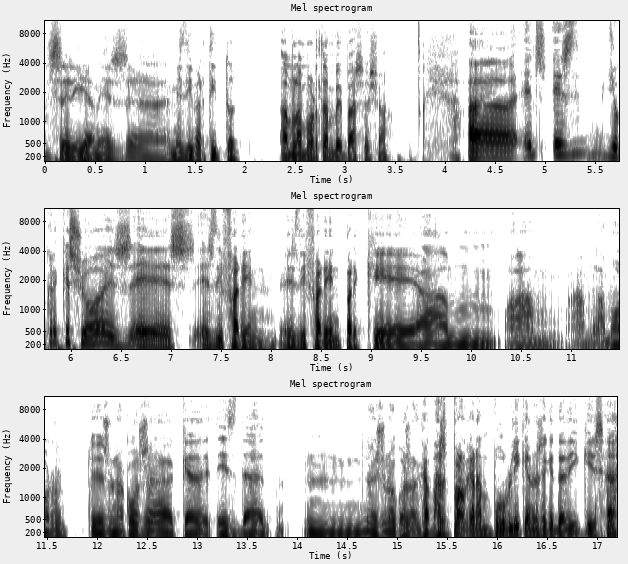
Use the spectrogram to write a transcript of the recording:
seria més, uh, més divertit tot. Amb l'amor també passa això? Uh, és, és, jo crec que això és, és, és diferent. És diferent perquè amb, amb, amb l'amor és una cosa que és de... mm, No és una cosa que fas pel gran públic, que no sé què et dediquis a,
